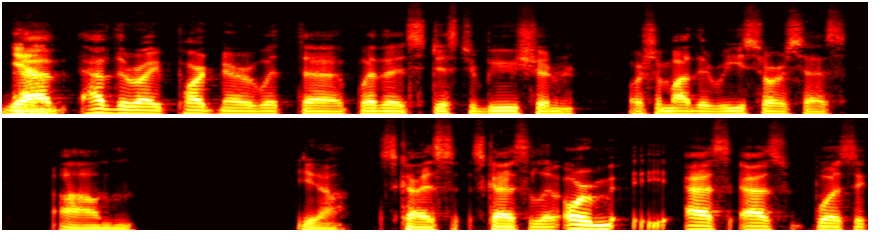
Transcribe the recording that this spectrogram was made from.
yeah. have, have the right partner with the whether it's distribution or some other resources um you know sky's sky's the limit. Or as as was a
